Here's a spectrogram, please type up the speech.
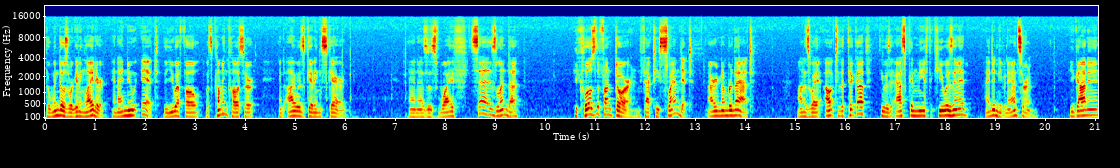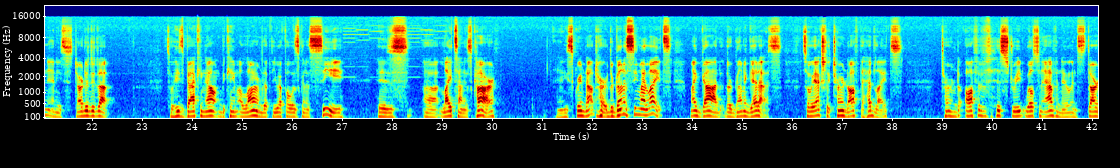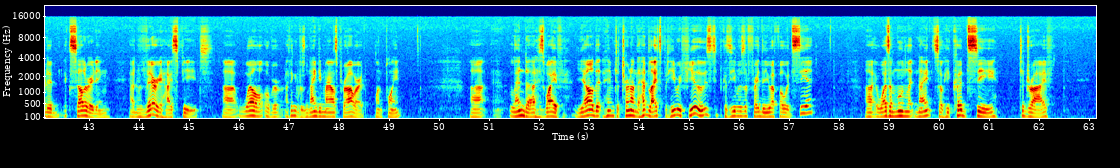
the windows were getting lighter, and I knew it, the UFO, was coming closer, and I was getting scared. And as his wife says, Lenda, he closed the front door. In fact, he slammed it. I remember that. On his way out to the pickup, he was asking me if the key was in it. I didn't even answer him. He got in and he started it up. So he's backing out and became alarmed that the UFO was going to see his uh, lights on his car. And he screamed out to her, They're going to see my lights. My God, they're going to get us. So he actually turned off the headlights turned off of his street, Wilson Avenue, and started accelerating at very high speeds, uh, well over, I think it was 90 miles per hour at one point. Uh, Lenda, his wife, yelled at him to turn on the headlights, but he refused because he was afraid the UFO would see it. Uh, it was a moonlit night, so he could see to drive.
